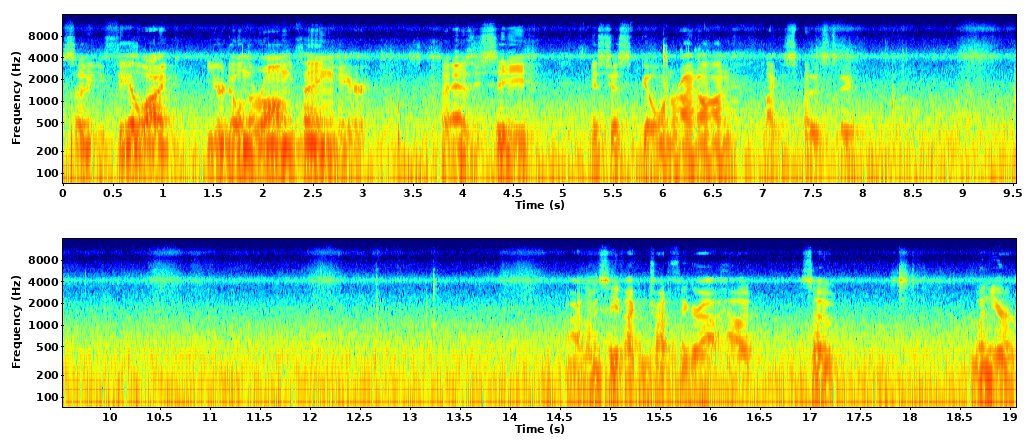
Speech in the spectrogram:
So you feel like you're doing the wrong thing here. But as you see, it's just going right on like it's supposed to. Alright, let me see if I can try to figure out how, so, when you're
